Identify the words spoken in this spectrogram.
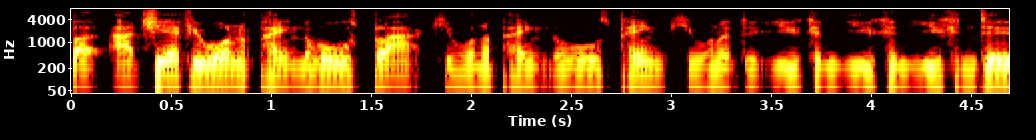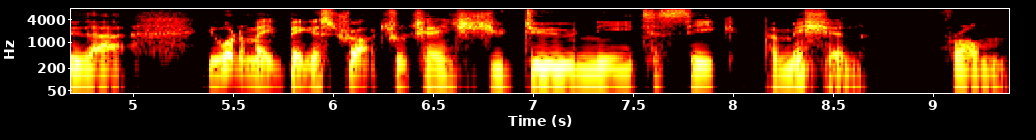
But actually, if you want to paint the walls black, you want to paint the walls pink, you want to do, you can, you can, you can do that. You want to make bigger structural changes, you do need to seek permission from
